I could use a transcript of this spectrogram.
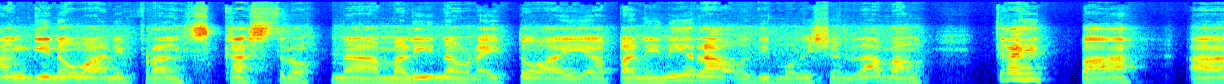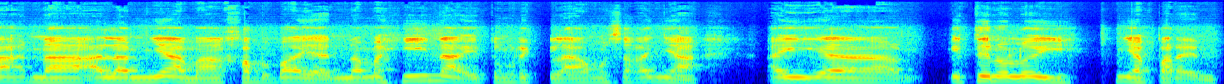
ang ginawa ni Franz Castro na malinaw na ito ay ah, paninira o demolition lamang kahit pa ah, na alam niya mga kababayan na mahina itong reklamo sa kanya ay ah, itinuloy niya pa rin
